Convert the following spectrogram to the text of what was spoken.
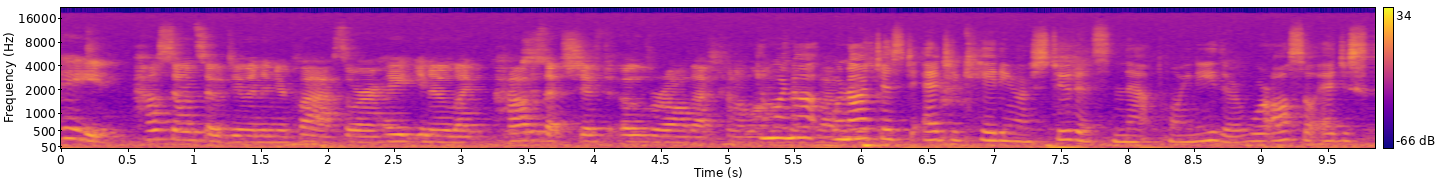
hey, how's so-and-so doing in your class? Or hey, you know, like how does that shift overall that kind of long-term And we're not, we're not collaboration? just educating our students in that point either. We're also edu-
